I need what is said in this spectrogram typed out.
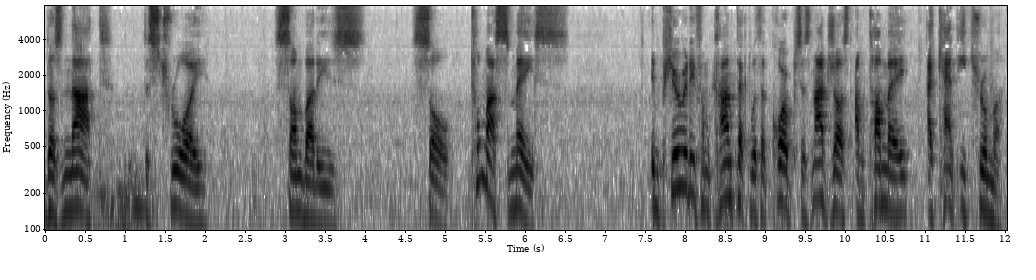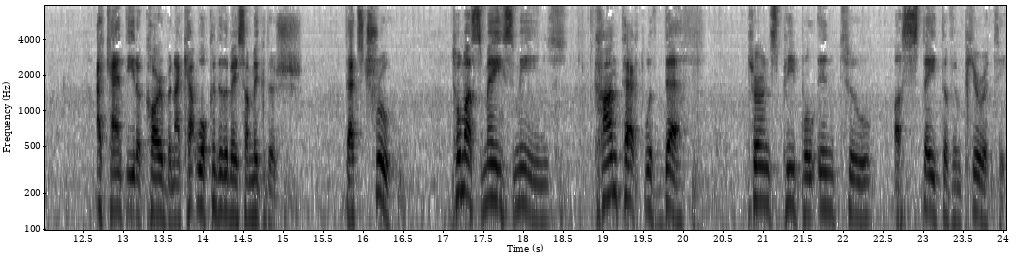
does not destroy somebody's soul. Tumas mace, impurity from contact with a corpse is not just I'm tamei, I can't eat truma, I can't eat a carbon, I can't walk into the Beis Hamikdash. That's true. Tumas mace means contact with death turns people into a state of impurity.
